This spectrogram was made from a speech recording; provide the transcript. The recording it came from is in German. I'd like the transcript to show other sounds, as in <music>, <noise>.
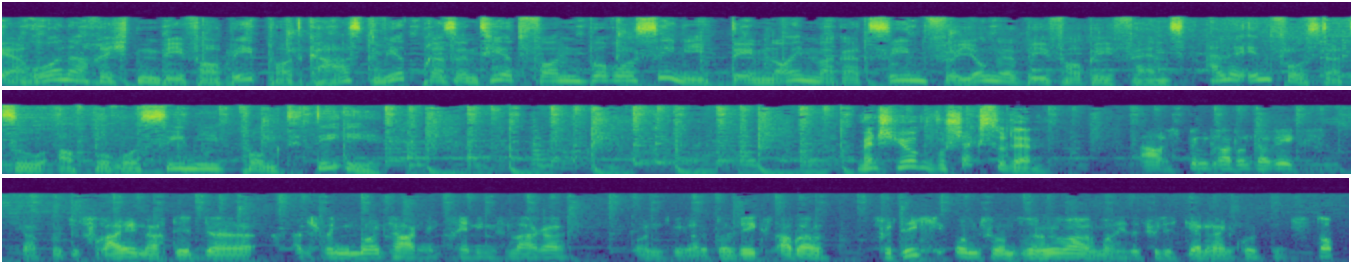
Der Ruhrnachrichten BVB Podcast wird präsentiert von Borossini, dem neuen Magazin für junge BVB Fans. Alle Infos dazu auf borossini.de. Mensch Jürgen, wo steckst du denn? Ach, ich bin gerade unterwegs. Ich habe heute frei nach den äh, anstrengenden neun Tagen im Trainingslager und bin gerade unterwegs. Aber für dich und für unsere Hörer mache ich natürlich gerne einen kurzen Stopp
